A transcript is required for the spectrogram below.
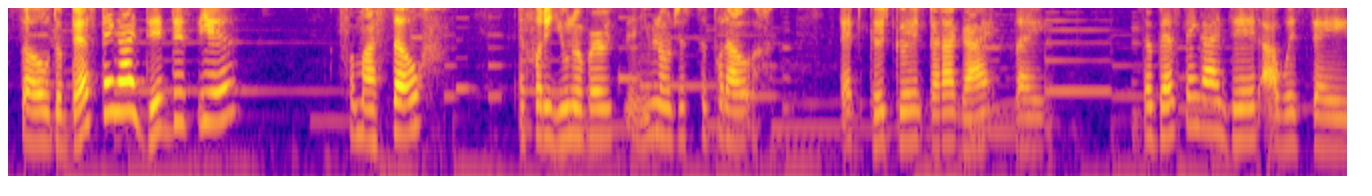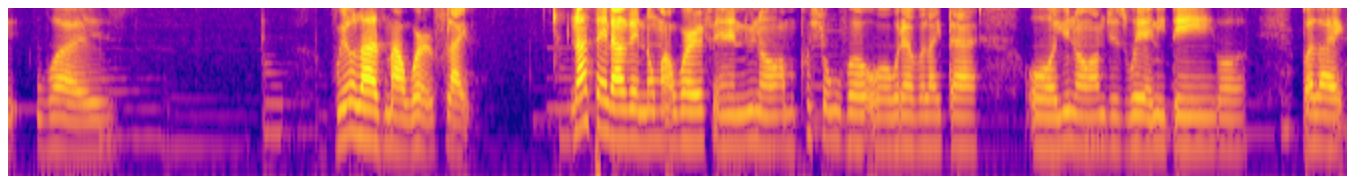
So the best thing I did this year for myself and for the universe, and you know, just to put out that good, good that I got, like the best thing I did, I would say, was realize my worth. Like, not saying that I didn't know my worth and, you know, I'm a pushover or whatever like that. Or, you know, I'm just with anything or but like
